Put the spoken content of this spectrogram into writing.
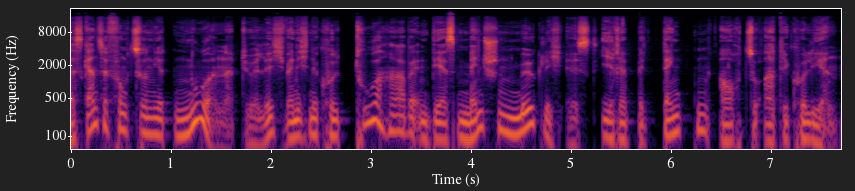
Das Ganze funktioniert nur natürlich, wenn ich eine Kultur habe, in der es Menschen möglich ist, ihre Bedenken auch zu artikulieren.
